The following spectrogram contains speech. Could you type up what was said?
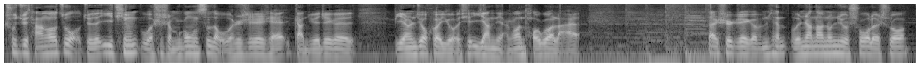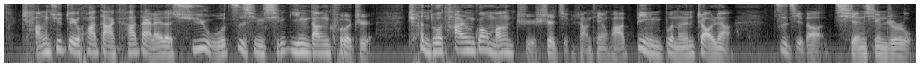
出去谈合作，觉得一听我是什么公司的，我是谁谁谁，感觉这个别人就会有一些异样的眼光投过来。但是这个文篇文章当中就说了，说长期对话大咖带来的虚无自信心应当克制，衬托他人光芒只是锦上添花，并不能照亮自己的前行之路。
